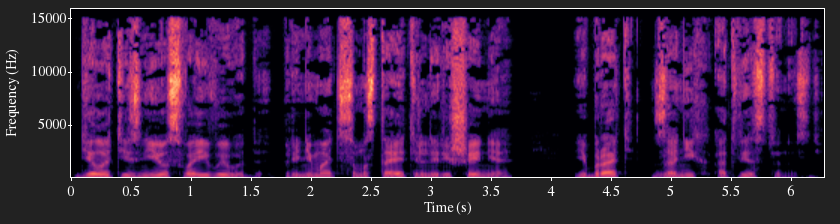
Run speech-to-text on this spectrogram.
делать из нее свои выводы, принимать самостоятельные решения и брать за них ответственность.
